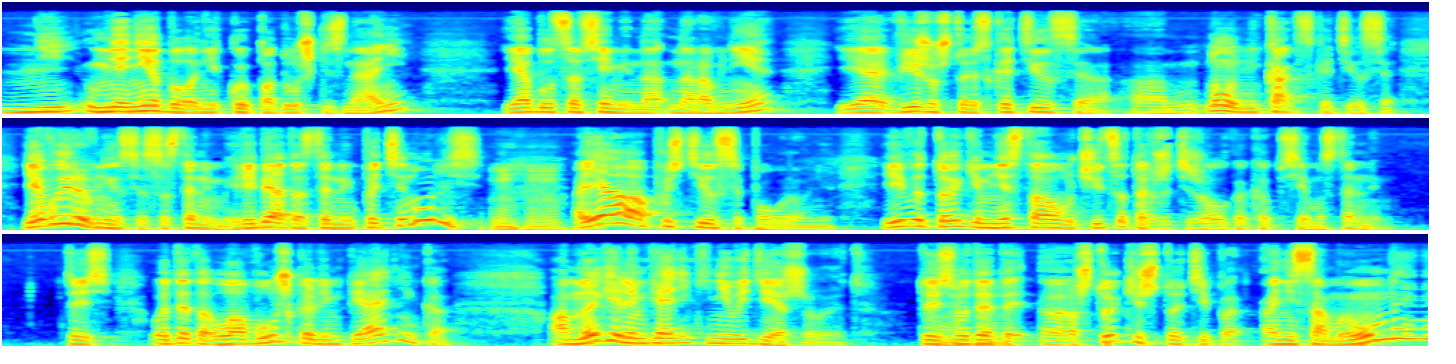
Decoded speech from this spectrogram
не... У меня не было никакой подушки знаний. Я был со всеми на, наравне. Я вижу, что я скатился. А, ну, не как скатился. Я выровнялся с остальными. Ребята остальные потянулись, mm-hmm. а я опустился по уровню. И в итоге мне стало учиться так же тяжело, как и всем остальным. То есть вот эта ловушка олимпиадника, а многие олимпиадники не выдерживают. То есть uh-huh. вот этой э, штуки, что типа они самые умные,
